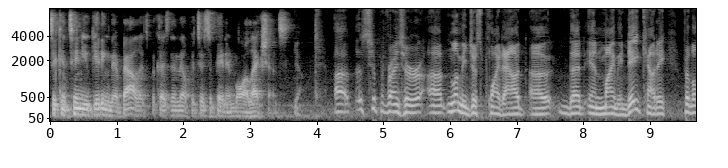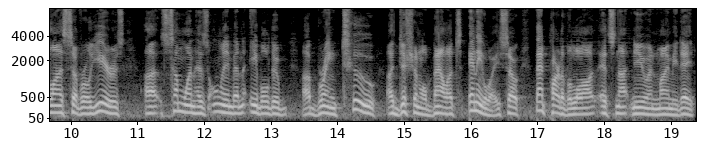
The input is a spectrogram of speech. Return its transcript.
to continue getting their ballots because then they'll participate in more elections. Yeah. Uh, Supervisor, uh, let me just point out uh, that in Miami Dade County, for the last several years, uh, someone has only been able to uh, bring two additional ballots anyway. So that part of the law, it's not new in Miami Dade.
